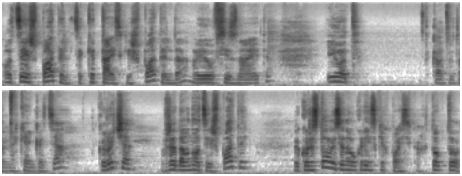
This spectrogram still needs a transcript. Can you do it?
оцей шпатель це китайський шпатель, да? ви його всі знаєте. І от така тут м'якенька ця. Коротше, вже давно цей шпатель використовується на українських пасіках. Тобто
